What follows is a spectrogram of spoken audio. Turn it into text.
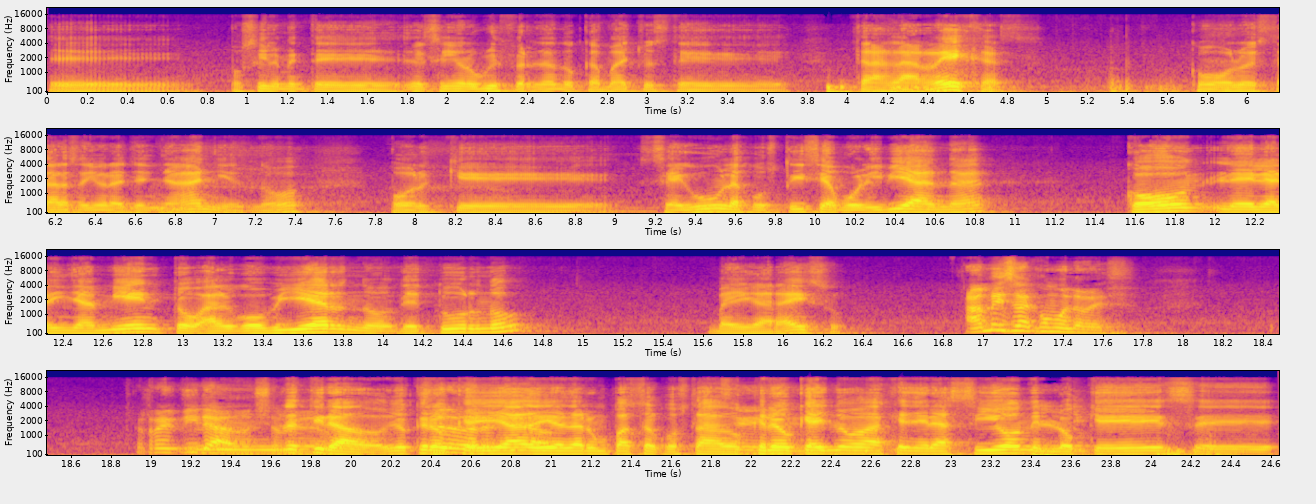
eh, posiblemente el señor Luis Fernando Camacho esté tras las rejas, como lo está la señora Yeña Áñez, ¿no? Porque según la justicia boliviana, con el alineamiento al gobierno de turno, va a llegar a eso. ¿A Mesa cómo lo ves? Retirado. Mm, yo retirado. Yo creo que ya debería dar un paso al costado. Sí, creo sí. que hay nueva generación en lo que es eh,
